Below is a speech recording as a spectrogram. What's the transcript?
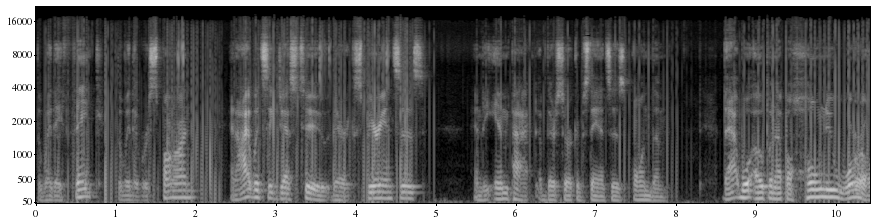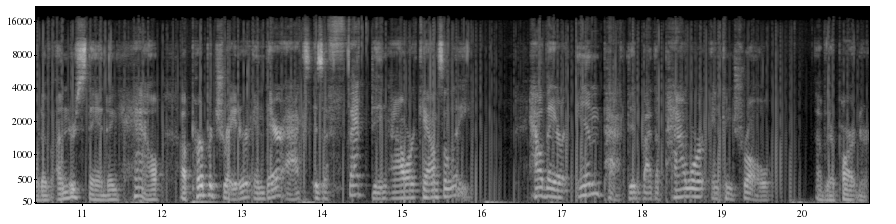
the way they think, the way they respond, and I would suggest too their experiences and the impact of their circumstances on them. That will open up a whole new world of understanding how a perpetrator and their acts is affecting our counselee, how they are impacted by the power and control of their partner.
